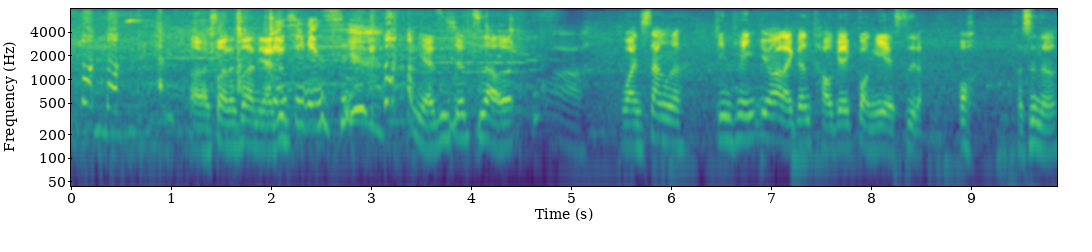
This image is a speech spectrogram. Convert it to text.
啊，算了算了，你还是边吸边吃。你还是先吃好了。哇，晚上了，今天又要来跟陶哥逛夜市了。哦，可是呢，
